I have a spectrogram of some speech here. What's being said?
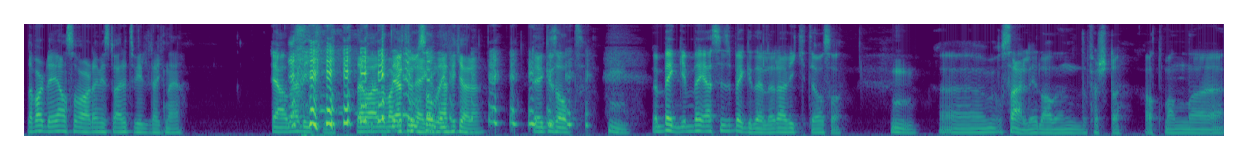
Det var det, og så var det 'hvis du er i tvil, trekk ned'. Ja, det er de to. Det var, det var Det er to sånne. jeg fikk høre. Det er ikke sant? Men begge, jeg syns begge deler er viktige også. Mm. Uh, og særlig da den det første. At man eh,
